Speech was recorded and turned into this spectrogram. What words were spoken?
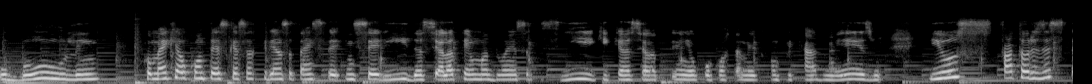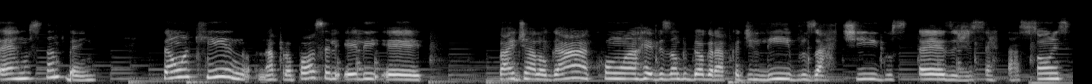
o bullying, como é que é o contexto que essa criança está inserida, se ela tem uma doença psíquica, se ela tem um comportamento complicado mesmo, e os fatores externos também. Então, aqui na proposta, ele, ele é, vai dialogar com a revisão bibliográfica de livros, artigos, teses, dissertações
